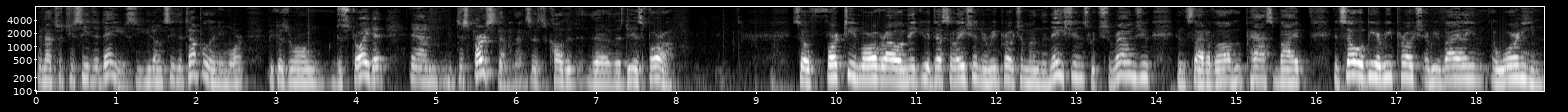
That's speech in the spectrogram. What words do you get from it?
And that's what you see today. You see, you don't see the temple anymore because Rome destroyed it and dispersed them. That's it's called the, the, the diaspora. So 14, moreover, I will make you a desolation and reproach among the nations which surround you in the sight of all who pass by. And so it will be a reproach, a reviling, a warning,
